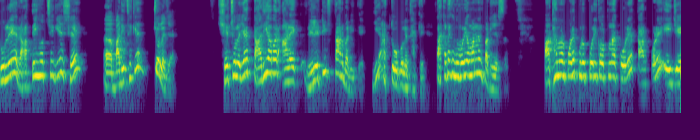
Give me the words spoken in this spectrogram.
তুলে রাতেই হচ্ছে গিয়ে সে বাড়ি থেকে চলে যায়। সে চলে যায়, তারই আবার আরেক রিলেটিভ তার বাড়িতে গিয়ে আত্মগোপনে থাকে। টাকাটা কিন্তু মরিয়া মান্নান পাঠিয়েছে। পাঠানোর পরে পুরো পরিকল্পনা করে তারপরে এই যে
